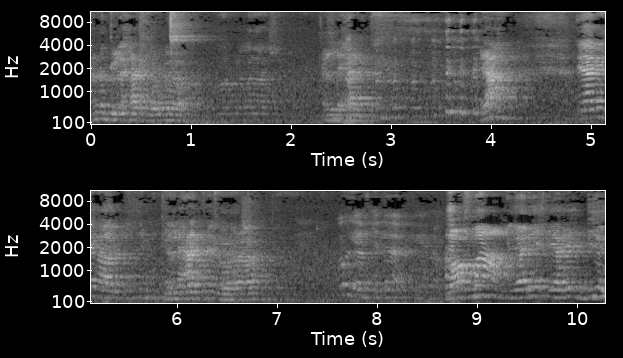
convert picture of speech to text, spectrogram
xana galaxaad gormea galaxaad ya? Yaari qaal bixin. galaxaad goraa oo yaa khilaafkeena mama yaariix yaariix biyo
